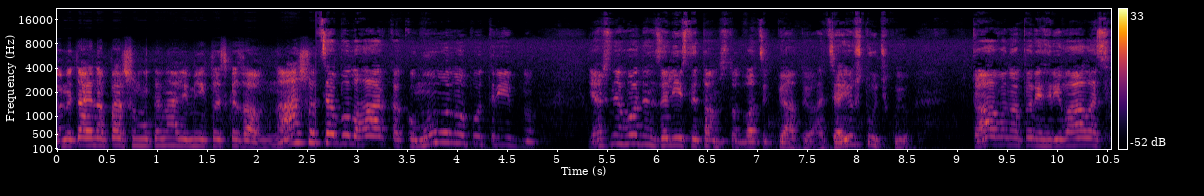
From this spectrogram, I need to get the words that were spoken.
Пам'ятаю, на першому каналі мені хтось сказав, нащо ця болгарка, кому воно потрібно? Я ж не годен залізти там 125-ю, а цією штучкою. Та вона перегрівалась,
